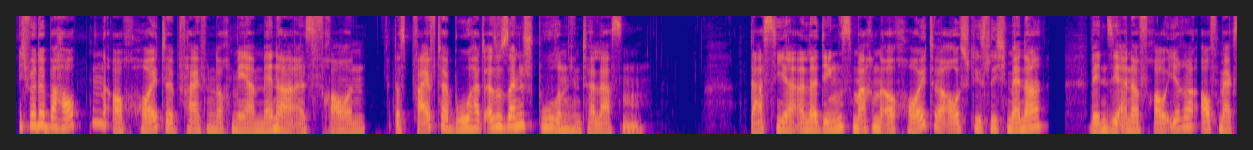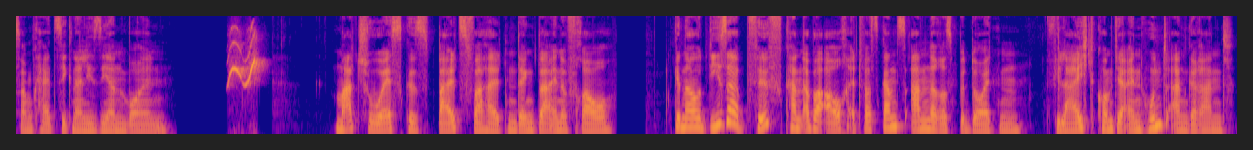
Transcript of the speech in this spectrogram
Ich würde behaupten, auch heute pfeifen noch mehr Männer als Frauen. Das Pfeiftabu hat also seine Spuren hinterlassen. Das hier allerdings machen auch heute ausschließlich Männer, wenn sie einer Frau ihre Aufmerksamkeit signalisieren wollen. Machoeskes Balzverhalten, denkt da eine Frau. Genau dieser Pfiff kann aber auch etwas ganz anderes bedeuten. Vielleicht kommt ja ein Hund angerannt.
